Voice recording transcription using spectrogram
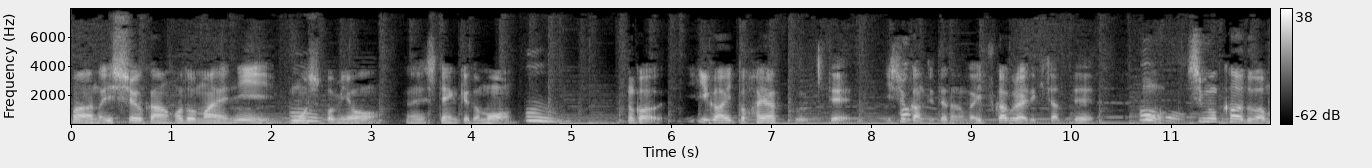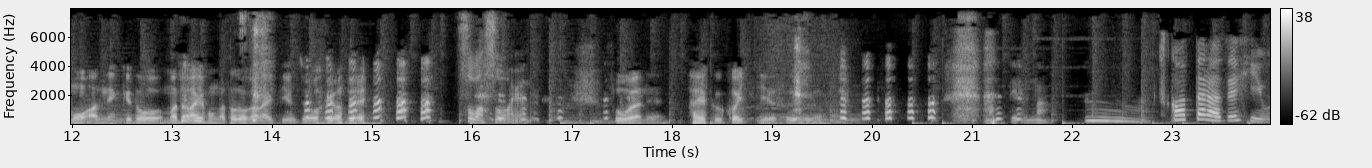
まあ、あの、一週間ほど前に申し込みを、えーしてんけども、うん。なんか、意外と早く来て、一週間って言ってたのが5日ぐらいで来ちゃって、もう、SIM カードはもうあんねんけど、まだ iPhone が届かないっていう状況で、そうはそうや。そうやね。早く来いっていう、そういう。合ってるな。うん。使ったらぜひ教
